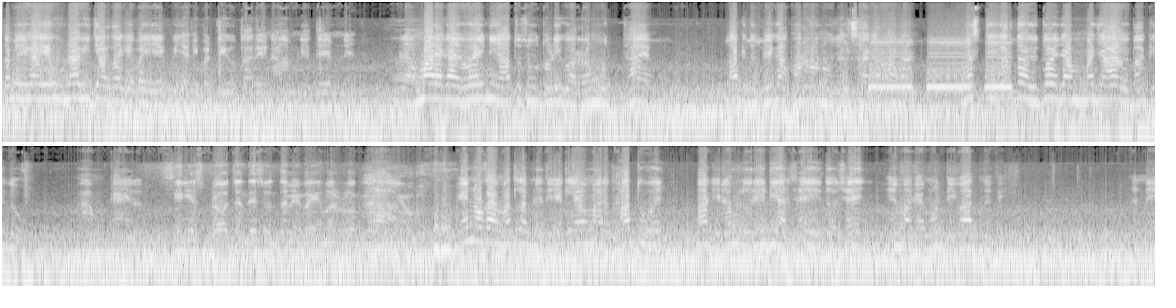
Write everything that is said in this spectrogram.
તમે કાંઈ એવું ના વિચારતા કે ભાઈ એકબીજાની પટ્ટી ઉતારે ને આમ ને તેમ ને અમારે કાંઈ હોય નહીં. આ તો શું થોડીક વાર રમૂજ જ થાય. બાકી તો ભેગા ફરવાનું જલસા કરવાના. મસ્તી કરતા હોય તોય જ આમ મજા આવે બાકી તો આમ કાંઈ સિરિયસ પ્રવચન દેશો તમે ભાઈ અમારો બ્લોગ એનો કાંઈ મતલબ નથી. એટલે અમારે થતું હોય. બાકી રમલું રેડિયાર છે એ તો છે જ. એમાં કાંઈ મોટી વાત નથી. અને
